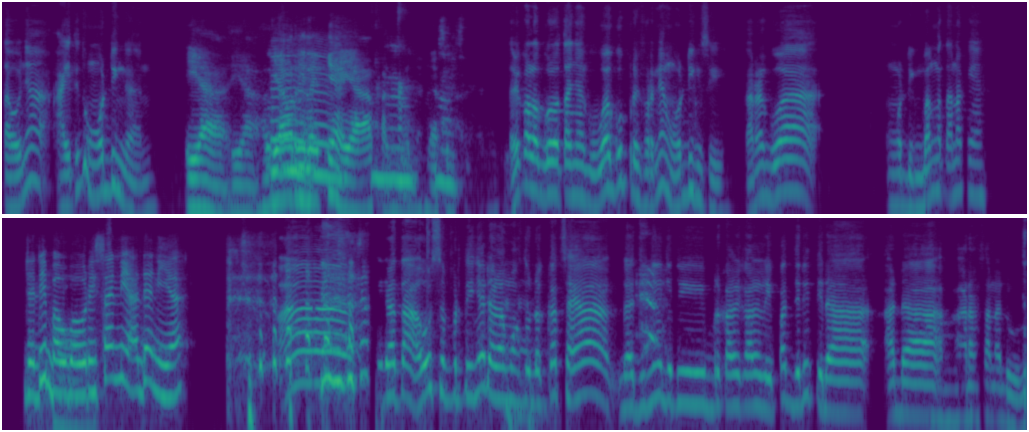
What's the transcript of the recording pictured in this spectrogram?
taunya IT tuh ngoding kan. Iya, iya. Hmm. Ya relate-nya ya. paling Hmm. Tapi kalau gue tanya gue, gue prefernya ngoding sih. Karena gue ngoding banget anaknya. jadi bau-bau Oh. resign nih ada nih ya. Ah, tidak tahu. Sepertinya dalam waktu dekat saya gajinya jadi berkali-kali lipat. Jadi tidak ada arah sana dulu.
